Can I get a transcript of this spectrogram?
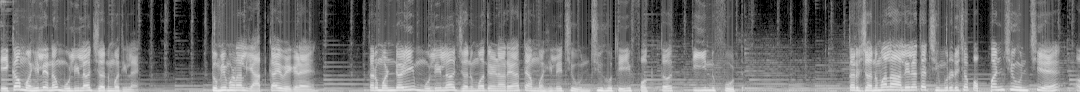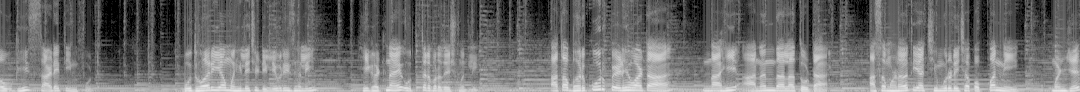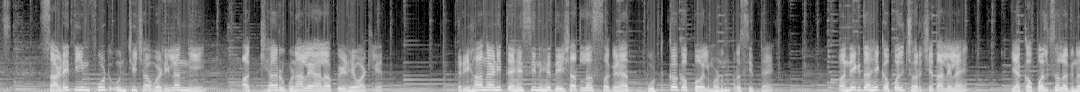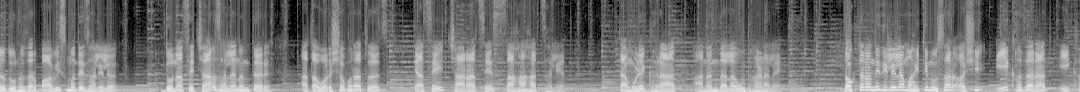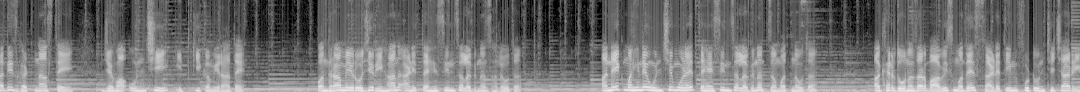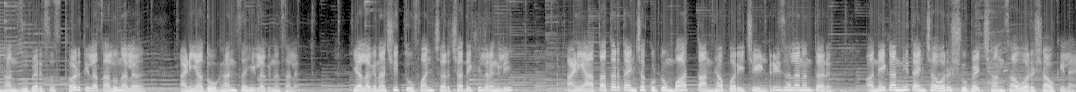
एका महिलेनं मुलीला जन्म दिलाय. तुम्ही म्हणाल यात काय वेगळं आहे? तर मंडळी मुलीला जन्म देणाऱ्या त्या महिलेची उंची होती फक्त तीन फूट. तर जन्माला आलेल्या त्या चिमुरडीच्या पप्पांची उंची आहे अवघी साडेतीन फूट. बुधवारी या महिलेची डिलिव्हरी झाली. ही घटना आहे उत्तर प्रदेशमधली. आता भरपूर पेढे वाटा नाही आनंदाला तोटा असं म्हणत या चिमुरडीच्या पप्पांनी म्हणजेच साडेतीन फूट उंचीच्या वडिलांनी अख्ख्या रुग्णालयाला पेढे आहेत रिहान आणि तेहसीन हे देशातलं सगळ्यात बुटकं कपल म्हणून प्रसिद्ध आहे. अनेकदा हे कपल चर्चेत आलेलं आहे. या कपलचं लग्न दोन हजार बावीसमध्ये झालेलं. दोनाचे चार झाल्यानंतर आता वर्षभरातच त्याचे चाराचे सहा हात झाले आहेत. त्यामुळे घरात आनंदाला उधाण आलंय. डॉक्टरांनी दिलेल्या माहितीनुसार अशी एक हजारात एखादीच घटना असते जेव्हा उंची इतकी कमी राहते. पंधरा मे रोजी रिहान आणि तहसीनचं लग्न झालं होतं. अनेक महिने उंचीमुळे तहसीनचं लग्नच जमत नव्हतं. अखेर दोन हजार बावीसमध्ये साडेतीन फूट उंचीच्या रिहान झुबेरचं स्थळ तिला चालून आलं आणि या दोघांचंही लग्न झालं. या लग्नाची तुफान चर्चा देखील रंगली आणि आता तर त्यांच्या कुटुंबात तान्ह्या परीची एंट्री झाल्यानंतर अनेकांनी त्यांच्यावर शुभेच्छांचा वर्षाव केलाय.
